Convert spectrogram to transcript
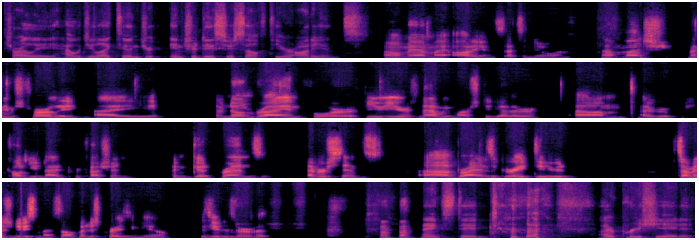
Charlie, how would you like to in- introduce yourself to your audience? Oh man, my audience, that's a new one. Not much. My name is Charlie. I have known Brian for a few years now. We marched together um, at a group called United Percussion. Been good friends ever since. Uh, Brian's a great dude. So I'm introducing myself by just praising you because you deserve it. Thanks, dude. I appreciate it.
